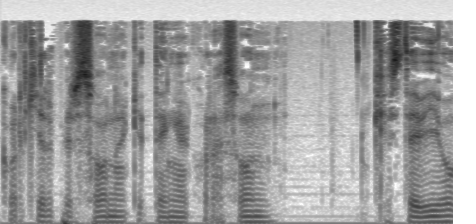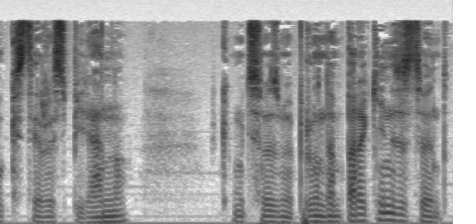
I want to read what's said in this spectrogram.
cualquier persona que tenga corazón, que esté vivo, que esté respirando, que muchas veces me preguntan, ¿para quién es este evento?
